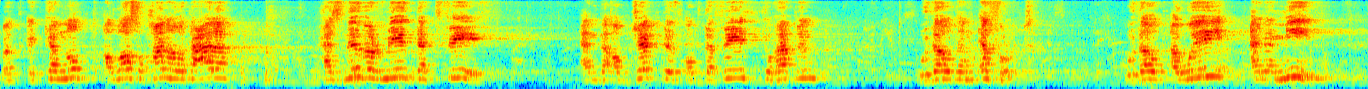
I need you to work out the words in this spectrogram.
but it cannot, Allah subhanahu wa ta'ala has never made that faith and the objective of the faith to happen without an effort, without a way and a mean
